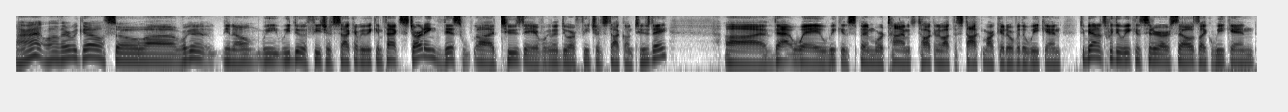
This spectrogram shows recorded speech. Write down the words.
All right. Well, there we go. So uh, we're gonna, you know, we we do a featured stock every week. In fact, starting this uh, Tuesday, we're gonna do our featured stock on Tuesday. Uh, that way, we can spend more time talking about the stock market over the weekend. To be honest with you, we consider ourselves like weekend,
